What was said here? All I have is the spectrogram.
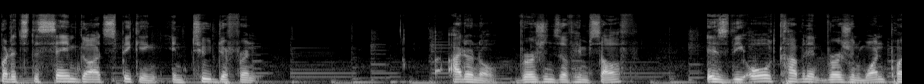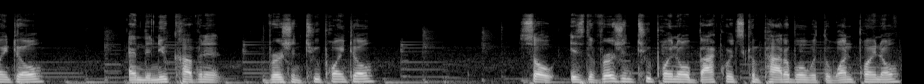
but it's the same God speaking in two different, I don't know, versions of Himself. Is the Old Covenant version 1.0 and the New Covenant version 2.0? So is the version 2.0 backwards compatible with the 1.0?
